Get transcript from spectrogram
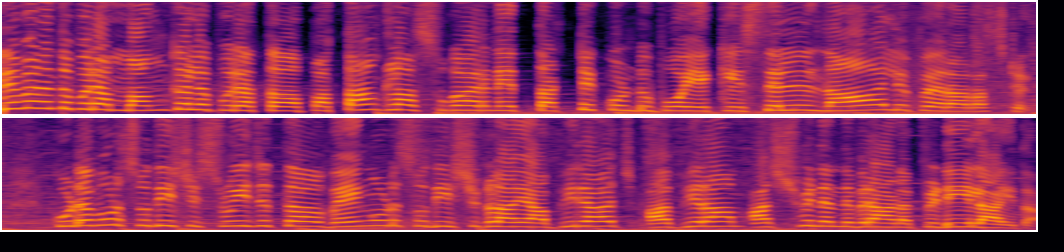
തിരുവനന്തപുരം മംഗലപുരത്ത് പത്താം ക്ലാസ്സുകാരനെ തട്ടിക്കൊണ്ടുപോയ കേസിൽ നാല് പേർ അറസ്റ്റിൽ. കുടവൂർ സ്വദേശി ശ്രീജിത്ത് വേങ്ങോട് സ്വദേശികളായ അഭിരാജ് അഭിറാം അശ്വിൻ എന്നിവരാണ് പിടിയിലായത്.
